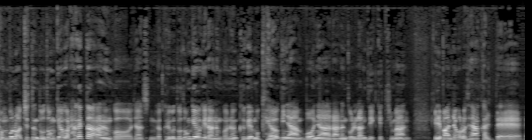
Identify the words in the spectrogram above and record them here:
정부는 어쨌든 노동개혁을 하겠다라는 거지 않습니까? 그리고 노동개혁이라는 거는 그게 뭐 개혁이냐 뭐냐라는 논란도 있겠지만 일반적으로 생각할 때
